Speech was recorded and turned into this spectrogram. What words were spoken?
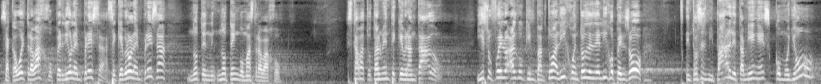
se acabó el trabajo, perdió la empresa, se quebró la empresa, no, no tengo más trabajo. Estaba totalmente quebrantado. Y eso fue algo que impactó al hijo. Entonces el hijo pensó, entonces mi padre también es como yo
